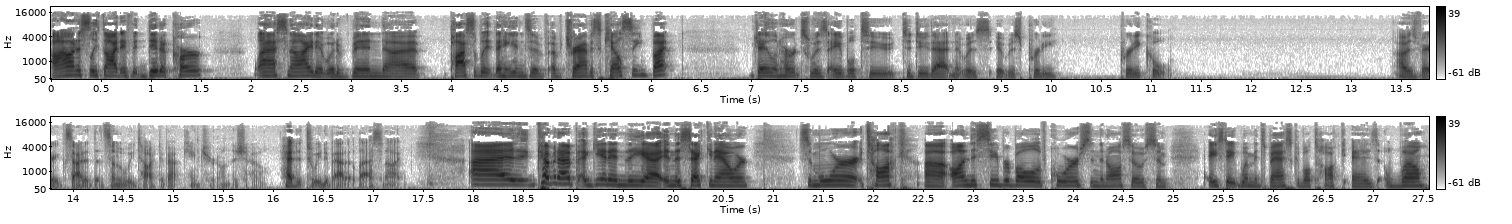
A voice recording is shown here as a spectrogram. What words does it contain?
I honestly thought if it did occur last night, it would have been uh, possibly at the hands of, of Travis Kelce, But Jalen Hurts was able to to do that, and it was it was pretty pretty cool. I was very excited that something we talked about came true on the show. Had to tweet about it last night. Uh, coming up again in the uh, in the second hour, some more talk uh, on the Super Bowl, of course, and then also some A State women's basketball talk as well.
